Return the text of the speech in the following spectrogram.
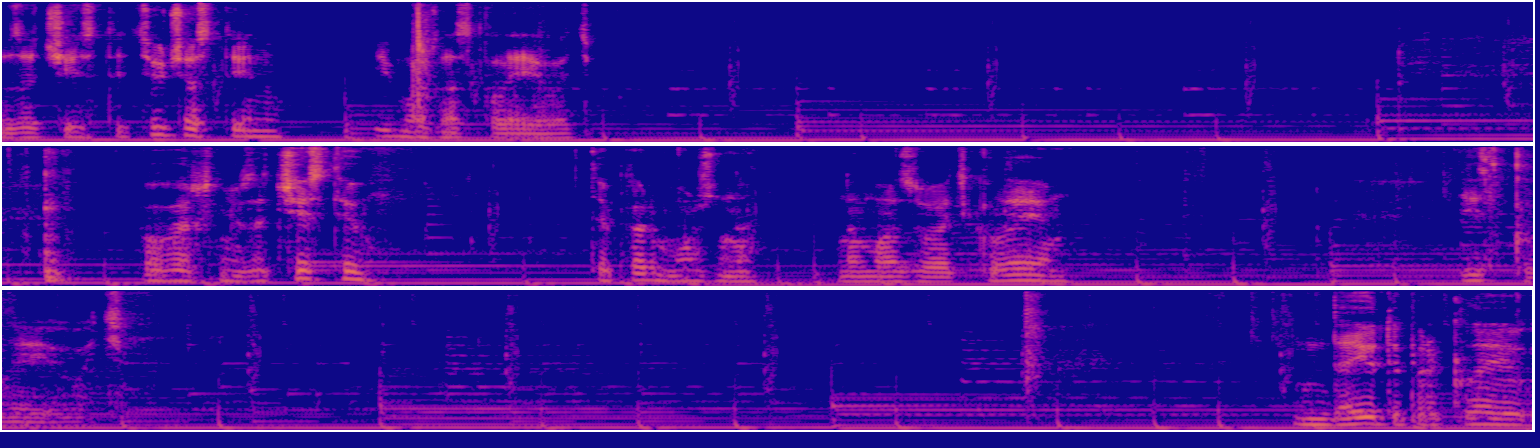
зачистити цю частину і можна склеювати. Поверхню зачистив. Тепер можна намазувати клеєм і склеювати. Даю тепер клею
